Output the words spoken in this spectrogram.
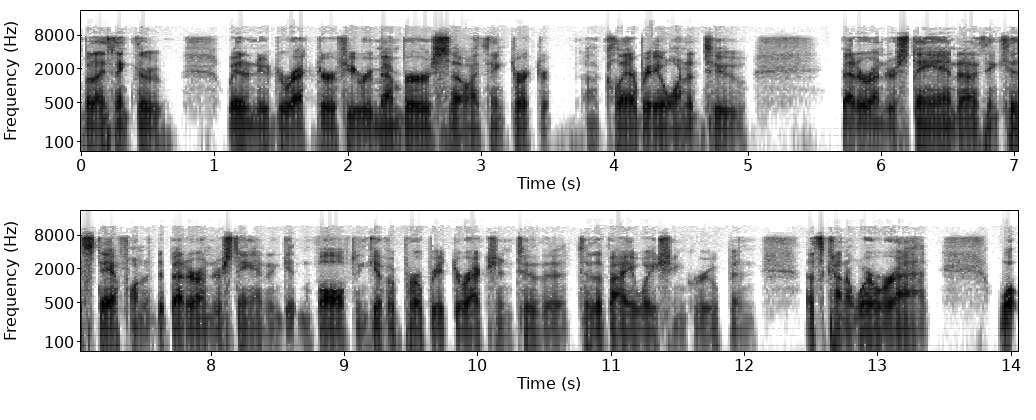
But I think we had a new director, if you remember. So I think Director uh, Calabria wanted to better understand, and I think his staff wanted to better understand and get involved and give appropriate direction to the to the valuation group. And that's kind of where we're at. What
